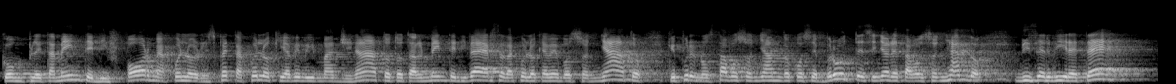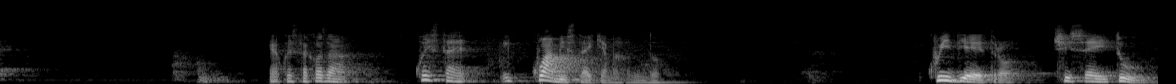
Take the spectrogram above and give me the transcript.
completamente difforme a quello, rispetto a quello che avevo immaginato, totalmente diversa da quello che avevo sognato, che pure non stavo sognando cose brutte, Signore, stavo sognando di servire te. E a questa cosa, questa è, qua mi stai chiamando. Qui dietro ci sei tu.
